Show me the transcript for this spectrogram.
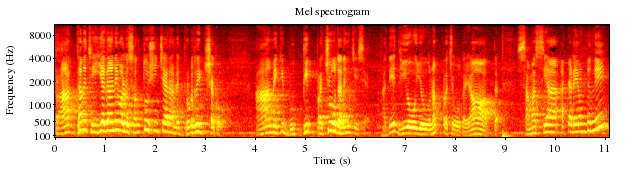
ప్రార్థన చెయ్యగానే వాళ్ళు సంతోషించారు ఆమె దృఢదీక్షకు. ఆమెకి బుద్ధి ప్రచోదనం చేశారు. అదే ధియోయోన ప్రచోదయాత్. సమస్య అక్కడే ఉంటుంది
